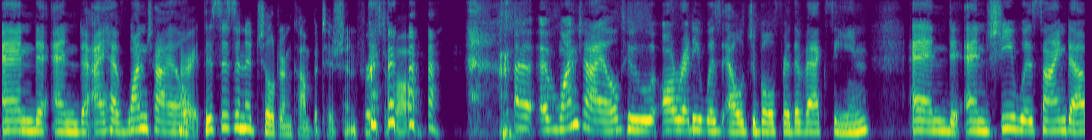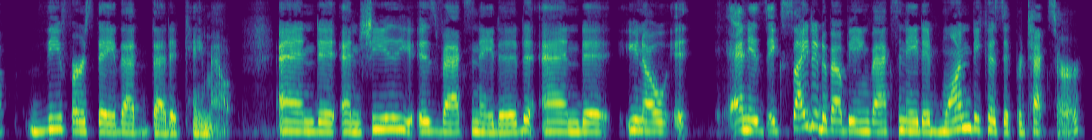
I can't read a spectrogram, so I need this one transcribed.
and, and I have one child. All right. This isn't a children competition, first of all. uh, one child who already was eligible for the vaccine, and and she was signed up the first day that that it came out, and and she is vaccinated, and you know. It, and is excited about being vaccinated. One, because it protects her.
